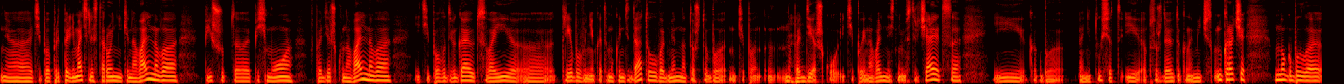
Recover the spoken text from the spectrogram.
э, типа предприниматели, сторонники Навального пишут э, письмо в поддержку Навального и типа выдвигают свои э, требования к этому кандидату в обмен на то, чтобы ну, типа на mm-hmm. поддержку и типа и Навальный с ними встречается и как бы они тусят и обсуждают экономическую. Ну, короче, много было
